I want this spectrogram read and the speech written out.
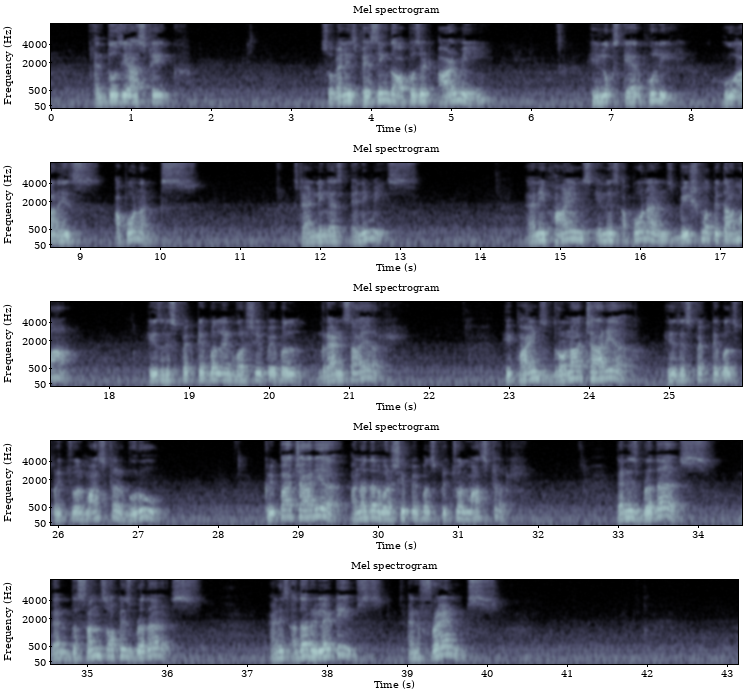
enthusiastic. So when he's facing the opposite army, he looks carefully who are his opponents, standing as enemies. And he finds in his opponents Bhishma Pitama, his respectable and worshipable grandsire. He finds Dronacharya, his respectable spiritual master, Guru. Kripacharya, another worshipable spiritual master. Then his brothers, then the sons of his brothers, and his other relatives and friends.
